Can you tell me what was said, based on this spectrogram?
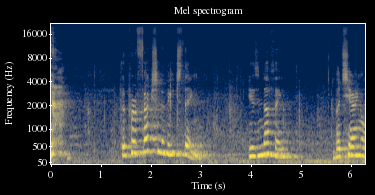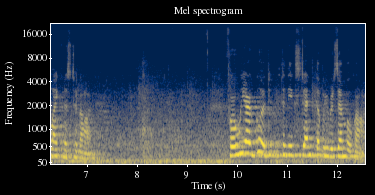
The perfection of each thing is nothing but sharing a likeness to God. For we are good to the extent that we resemble God.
